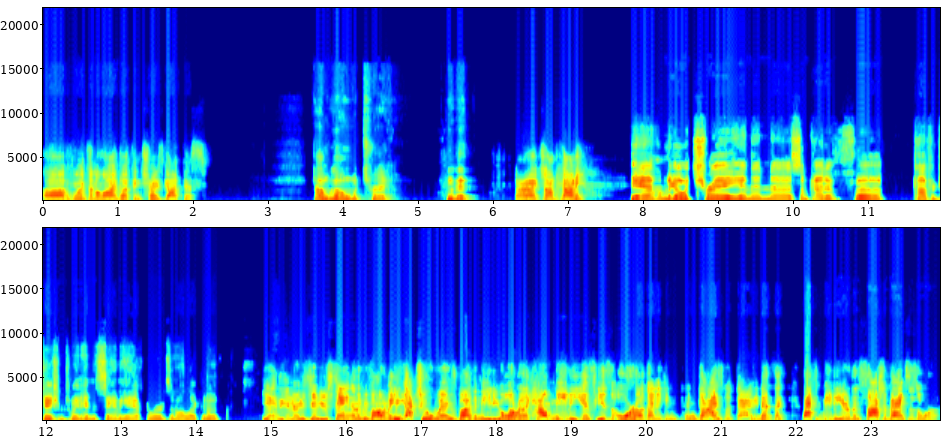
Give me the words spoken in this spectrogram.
Uh, points on the line, though. I think Trey's got this. I'm going with Trey. All right, John Connie. Yeah, I'm gonna go with Trey, and then uh, some kind of uh, confrontation between him and Sammy afterwards, and all likelihood. Yeah, you're saying in the revolver, he got two wins by the meteor. Like, how meaty is his aura that he can pin guys with that? I mean, that's like that's meatier than Sasha Banks's aura.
